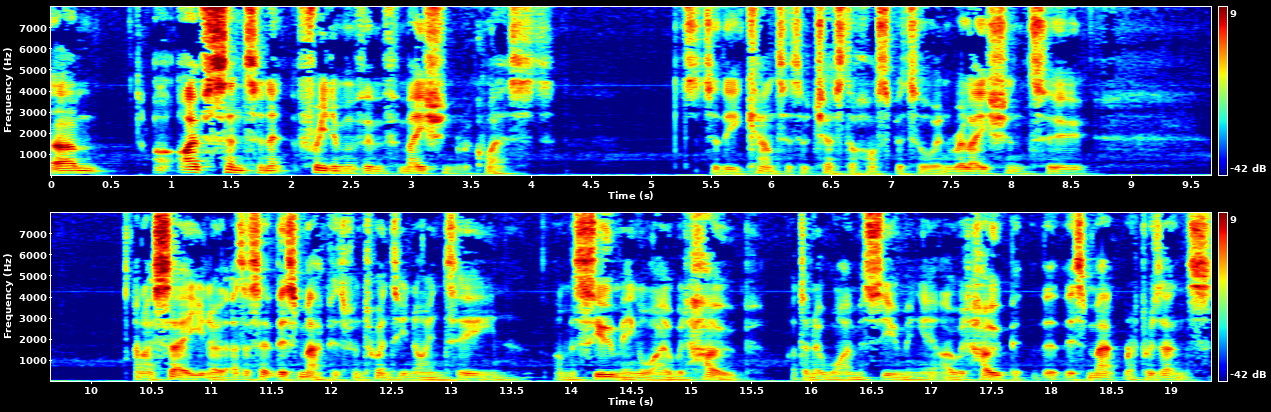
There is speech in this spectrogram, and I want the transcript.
Um, I've sent a Freedom of Information request to the Countess of Chester Hospital in relation to and I say, you know, as I said, this map is from 2019. I'm assuming, or I would hope, I don't know why I'm assuming it, I would hope that this map represents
